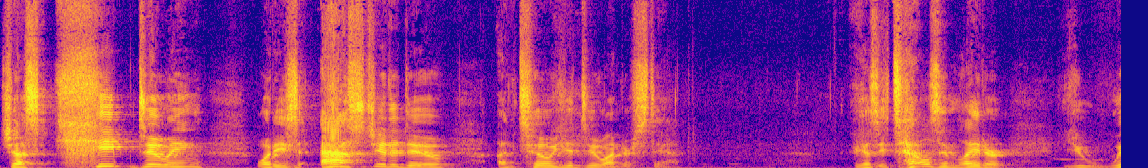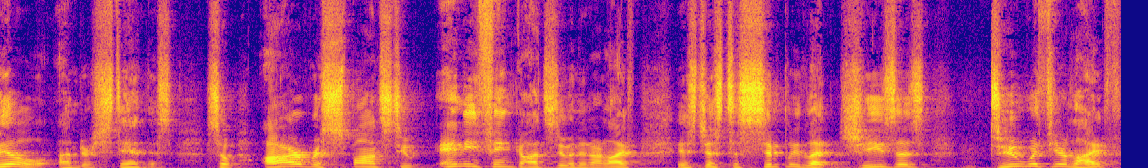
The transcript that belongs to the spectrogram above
just keep doing what He's asked you to do until you do understand. Because He tells him later, you will understand this. So, our response to anything God's doing in our life is just to simply let Jesus do with your life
